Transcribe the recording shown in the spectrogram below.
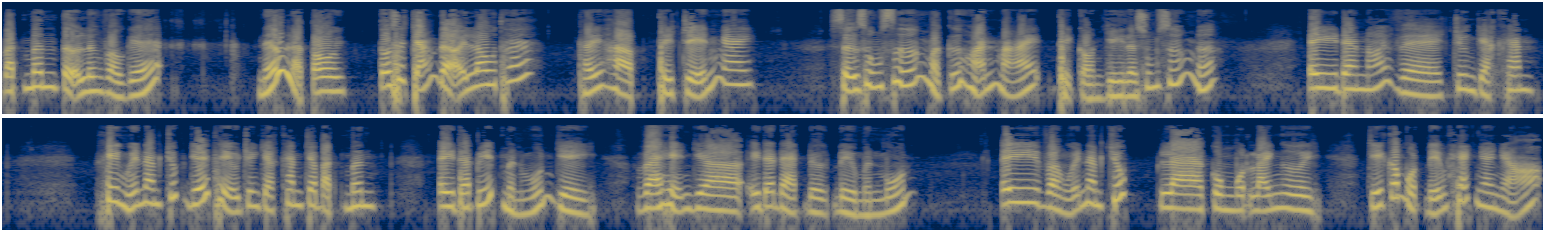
Bạch minh tựa lưng vào ghế. Nếu là tôi tôi sẽ chẳng đợi lâu thế. Thấy hợp thì triển ngay sự sung sướng mà cứ hoãn mãi thì còn gì là sung sướng nữa? Y đang nói về trương giặc khanh. Khi nguyễn nam trúc giới thiệu trương giặc khanh cho bạch minh, y đã biết mình muốn gì và hiện giờ y đã đạt được điều mình muốn. Y và nguyễn nam trúc là cùng một loại người, chỉ có một điểm khác nho nhỏ.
